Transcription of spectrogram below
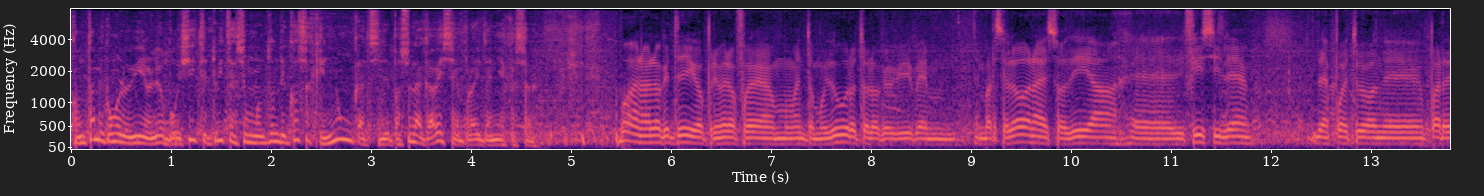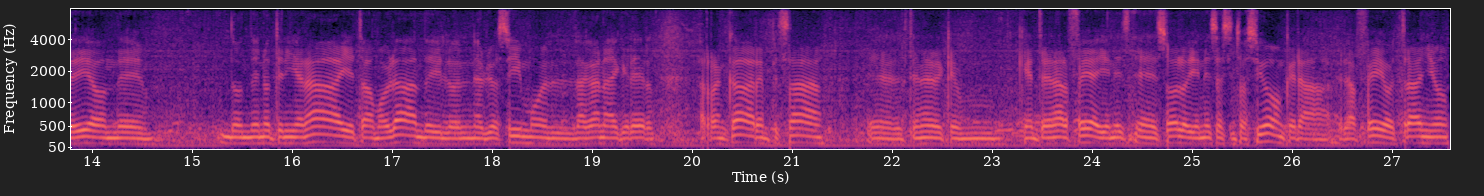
Contame cómo lo vivieron, Leo, porque hiciste, tuviste hacer un montón de cosas que nunca se te pasó en la cabeza y por ahí tenías que hacer. Bueno, lo que te digo, primero fue un momento muy duro, todo lo que viví en, Barcelona, esos días eh, difíciles. Después tuve un par de días donde, donde no tenía nada y estábamos hablando y el nerviosismo, la gana de querer arrancar, empezar el tener que, entrenar fea y en eh, solo y en esa situación que era, era feo, extraño.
